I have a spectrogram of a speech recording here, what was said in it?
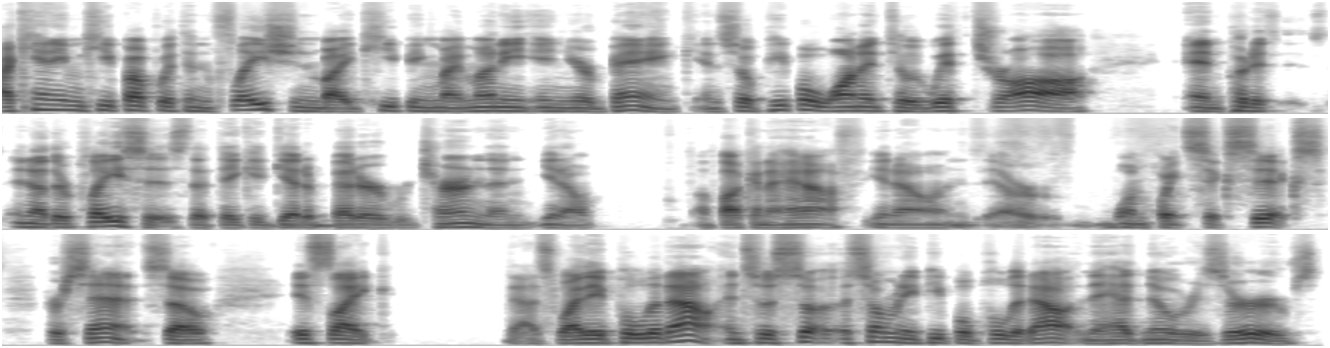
I can't even keep up with inflation by keeping my money in your bank, and so people wanted to withdraw and put it in other places that they could get a mm-hmm. better return than you know a buck and a half, you know, and or 1.66 percent. So it's like that's why they pulled it out. And so, so, so many people pulled it out and they had no reserves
